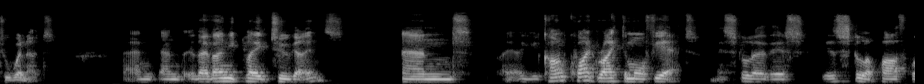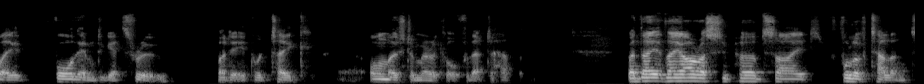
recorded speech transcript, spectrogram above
to win it. And and they've only played two games, and you can't quite write them off yet. There's still a, there's is still a pathway for them to get through, but it would take almost a miracle for that to happen. But they they are a superb side, full of talent,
